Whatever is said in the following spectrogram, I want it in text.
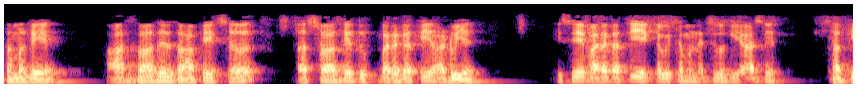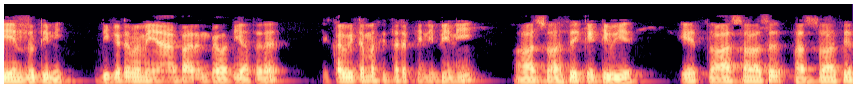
සමගය. ආස්වාසයට සාපේක්ෂව ප්‍රස්වාසයේ දුක්බර ගතිය අඩුය. හිසේ බර ගතිය එක විටම නැතිව ගියාසේ සතියෙන් දුටිමි. දිගටම මේ ආකාරයෙන් පැවති අතර එක විටම සිතට පිනිපිනි ආස්වාසයේ කෙටි විය. ඒත් ආස්වාස ප්‍රස්වාසයේ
